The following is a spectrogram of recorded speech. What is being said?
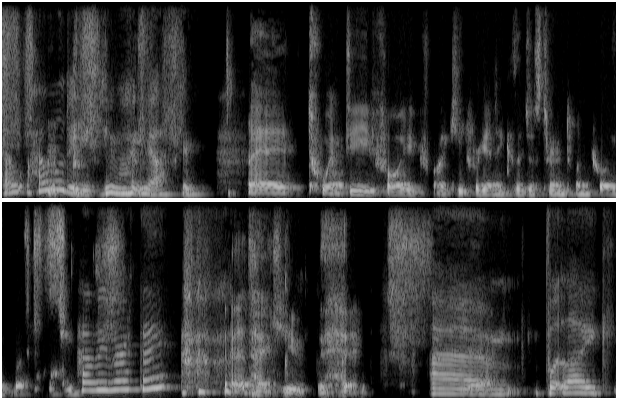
how how old are you? Do you mind me asking? Uh, twenty five. I keep forgetting because I just turned twenty five. Happy birthday! uh, thank you. um, yeah. but like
